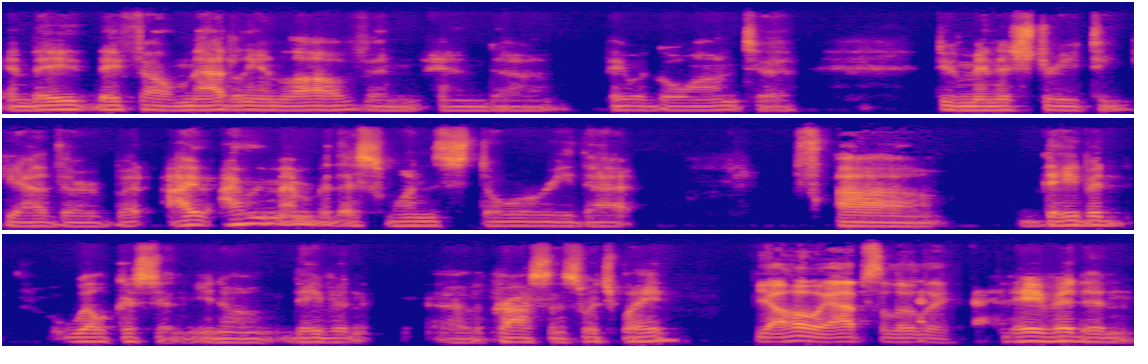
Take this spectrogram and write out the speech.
and they they fell madly in love, and and uh, they would go on to do ministry together. But I, I remember this one story that uh, David Wilkerson, you know, David, uh, the cross and switchblade. Yeah, oh, absolutely. David and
